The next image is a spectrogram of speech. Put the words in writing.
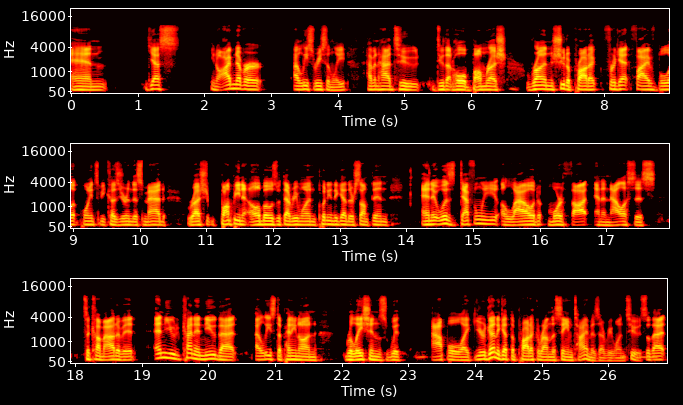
And yes, you know, I've never, at least recently, haven't had to do that whole bum rush run, shoot a product, forget five bullet points because you're in this mad rush, bumping elbows with everyone, putting together something. And it was definitely allowed more thought and analysis to come out of it. And you kind of knew that at least depending on relations with Apple, like you're going to get the product around the same time as everyone too. So that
